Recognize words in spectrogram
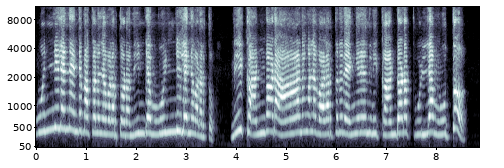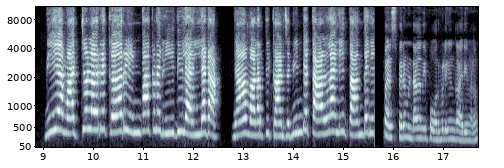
മുന്നിൽ തന്നെ എന്റെ മക്കളെ ഞാൻ വളർത്തോടാ നിന്റെ മുന്നിൽ എന്നെ വളർത്തും. നീ കണ്ടോടെ ആണുങ്ങളെ വളർത്തുന്നത് എങ്ങനെയെന്ന് നീ കണ്ടോടെ. പുല്ല മുത്തു. നീ മറ്റുള്ളവരെ കേറി ഉണ്ടാക്കണ രീതിയിലല്ലടാ ഞാൻ വളർത്തി കാണിച്ചത്. നിന്റെ തള്ളനും തന്തനും പരസ്പരം ഉണ്ടാകുന്ന ഈ പോർവിളിയും കാര്യങ്ങളും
